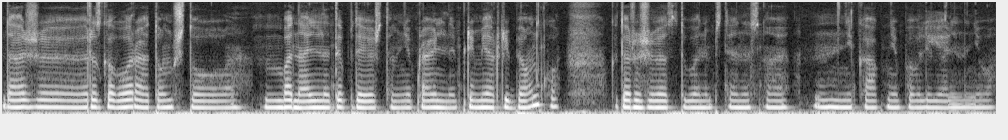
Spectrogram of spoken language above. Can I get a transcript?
даже разговоры о том, что банально ты подаешь там неправильный пример ребенку, который живет с тобой на постоянной основе, никак не повлияли на него.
